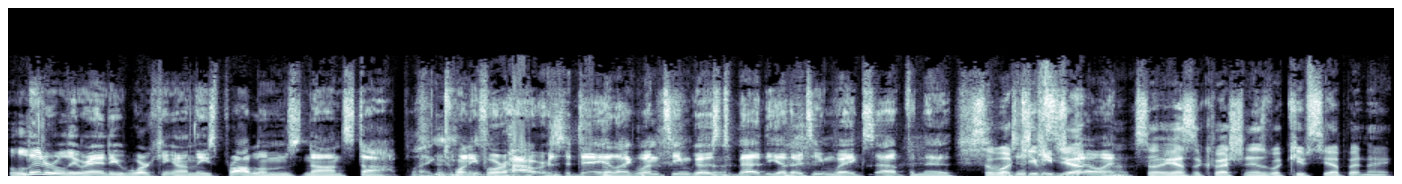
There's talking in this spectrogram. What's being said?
literally randy working on these problems nonstop like 24 hours a day like one team goes to bed the other team wakes up and the So, what just keeps, keeps you up? going. So, I guess the question is, what keeps you up at night?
